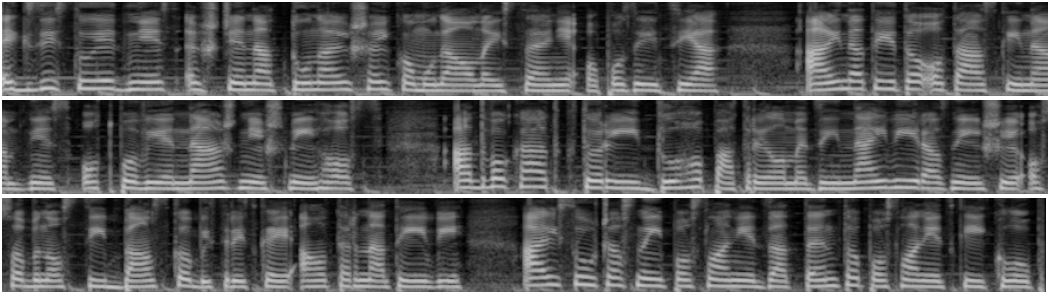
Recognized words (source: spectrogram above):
Existuje dnes ešte na tunajšej komunálnej scéne opozícia? Aj na tieto otázky nám dnes odpovie náš dnešný host, advokát, ktorý dlho patril medzi najvýraznejšie osobnosti Bansko-Bystrickej alternatívy, aj súčasný poslanec za tento poslanecký klub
